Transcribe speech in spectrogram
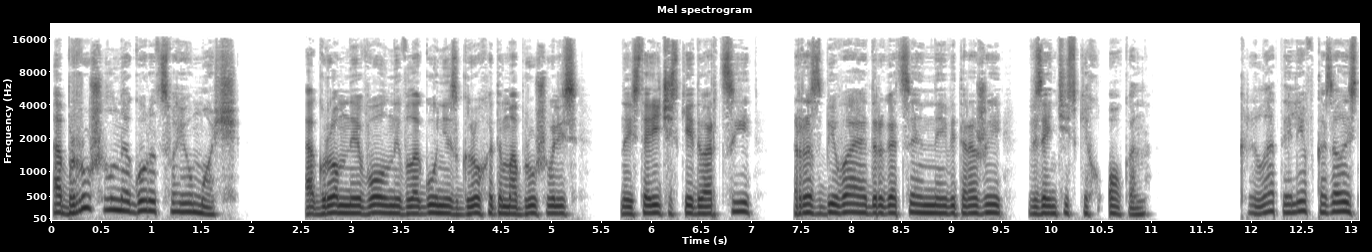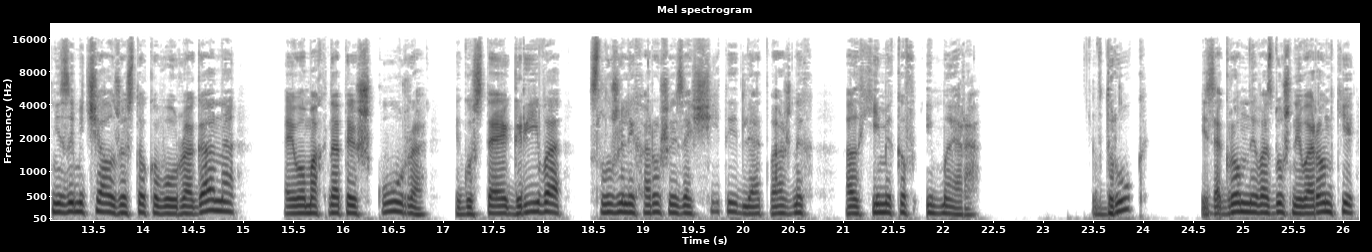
обрушил на город свою мощь. Огромные волны в лагуне с грохотом обрушивались на исторические дворцы, разбивая драгоценные витражи византийских окон. Крылатый лев, казалось, не замечал жестокого урагана, а его мохнатая шкура и густая грива служили хорошей защитой для отважных алхимиков и мэра. Вдруг из огромной воздушной воронки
